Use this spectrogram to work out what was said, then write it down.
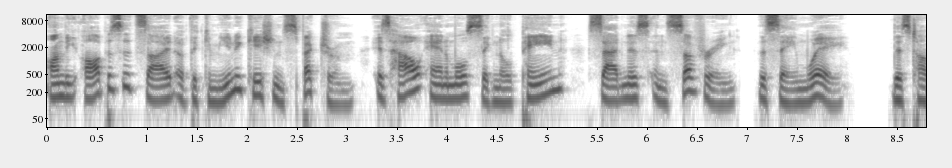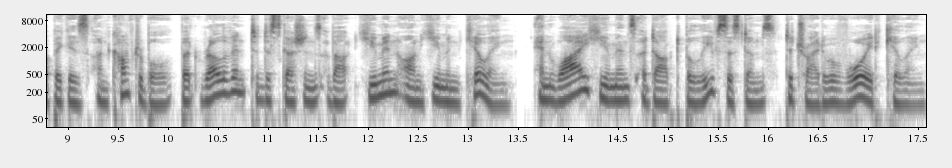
On the opposite side of the communication spectrum is how animals signal pain, sadness, and suffering the same way. This topic is uncomfortable but relevant to discussions about human on human killing and why humans adopt belief systems to try to avoid killing.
